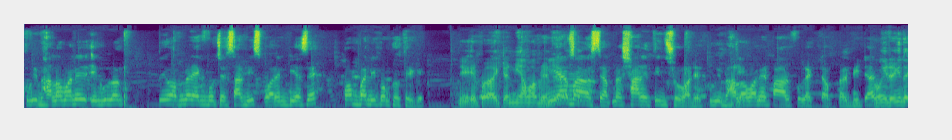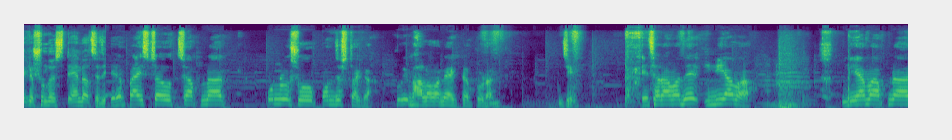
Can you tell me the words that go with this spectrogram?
খুবই ভালো মানের। এগুলোতেও আপনার এক বছর সার্ভিস ওয়ারেন্টি আছে কোম্পানি পক্ষ থেকে। এরপর একটা নিয়ামা ব্র্যান্ডের নিয়ামা আছে। আপনার সাড়ে তিনশো ওয়াটের। খুবই ভালো মানের পাওয়ারফুল একটা আপনার এবং এটা কিন্তু একটা সুন্দর স্ট্যান্ড আছে এটা প্রাইসটা হচ্ছে আপনার পনেরোশো পঞ্চাশ টাকা। খুবই ভালো মানে একটা প্রোডাক্ট জি। এছাড়া আমাদের নিয়ামা নিয়ামা আপনার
